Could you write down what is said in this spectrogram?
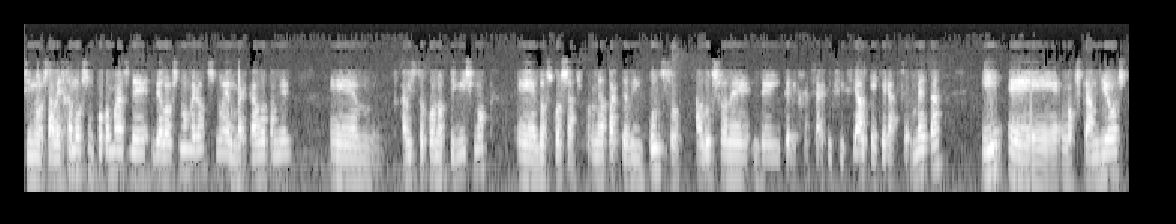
Si nos alejamos un poco más de, los números, ¿no? el mercado también eh, ha visto con optimismo eh, dos cosas. Por una parte, el impulso al uso de, inteligencia artificial que quiere hacer Meta y eh, los cambios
